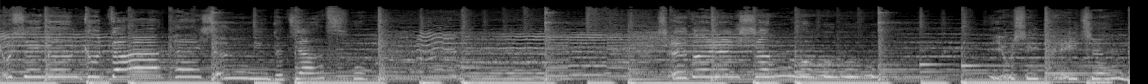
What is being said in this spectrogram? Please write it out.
有谁能够打开生命的枷锁？这段人生路，有谁陪着我？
